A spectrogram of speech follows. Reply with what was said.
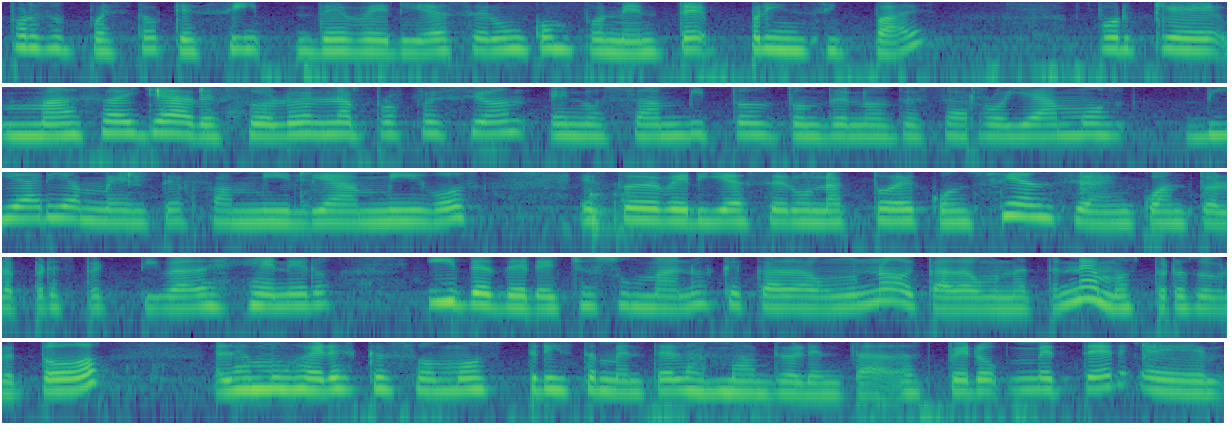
Por supuesto que sí, debería ser un componente principal porque más allá de solo en la profesión, en los ámbitos donde nos desarrollamos diariamente, familia, amigos, esto debería ser un acto de conciencia en cuanto a la perspectiva de género y de derechos humanos que cada uno y cada una tenemos, pero sobre todo a las mujeres que somos tristemente las más violentadas. Pero meter eh,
